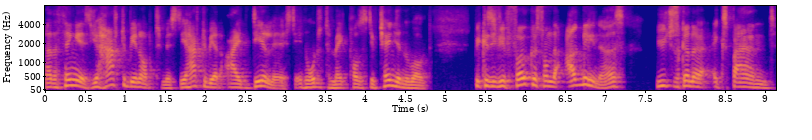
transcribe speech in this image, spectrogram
Now, the thing is, you have to be an optimist, you have to be an idealist in order to make positive change in the world, because if you focus on the ugliness, you're just going to expand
